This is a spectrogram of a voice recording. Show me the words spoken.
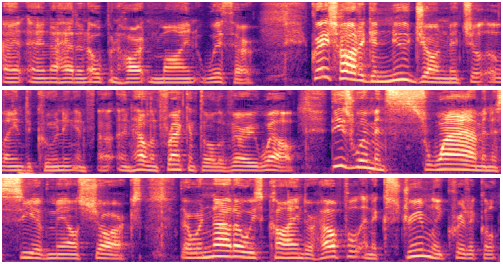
and, and I had an open heart and mind with her. Grace Hartigan knew Joan Mitchell, Elaine de Kooning, and, uh, and Helen Frankenthaler very well. These women swam in a sea of male sharks that were not always kind or helpful and extremely critical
